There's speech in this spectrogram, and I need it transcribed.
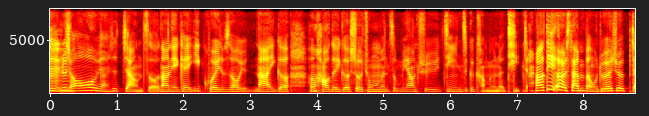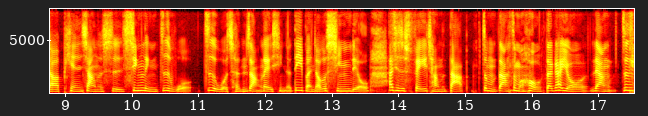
嗯你就想哦，原来是这样子哦。然后你也可以一窥，就是哦，那一个很好的一个社群，我们怎么样去经营这个 community。然后第二三本，我觉得就比较偏向的是心灵自我。自我成长类型的第一本叫做《心流》，它其实非常的大，这么大这么厚，大概有两，就是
